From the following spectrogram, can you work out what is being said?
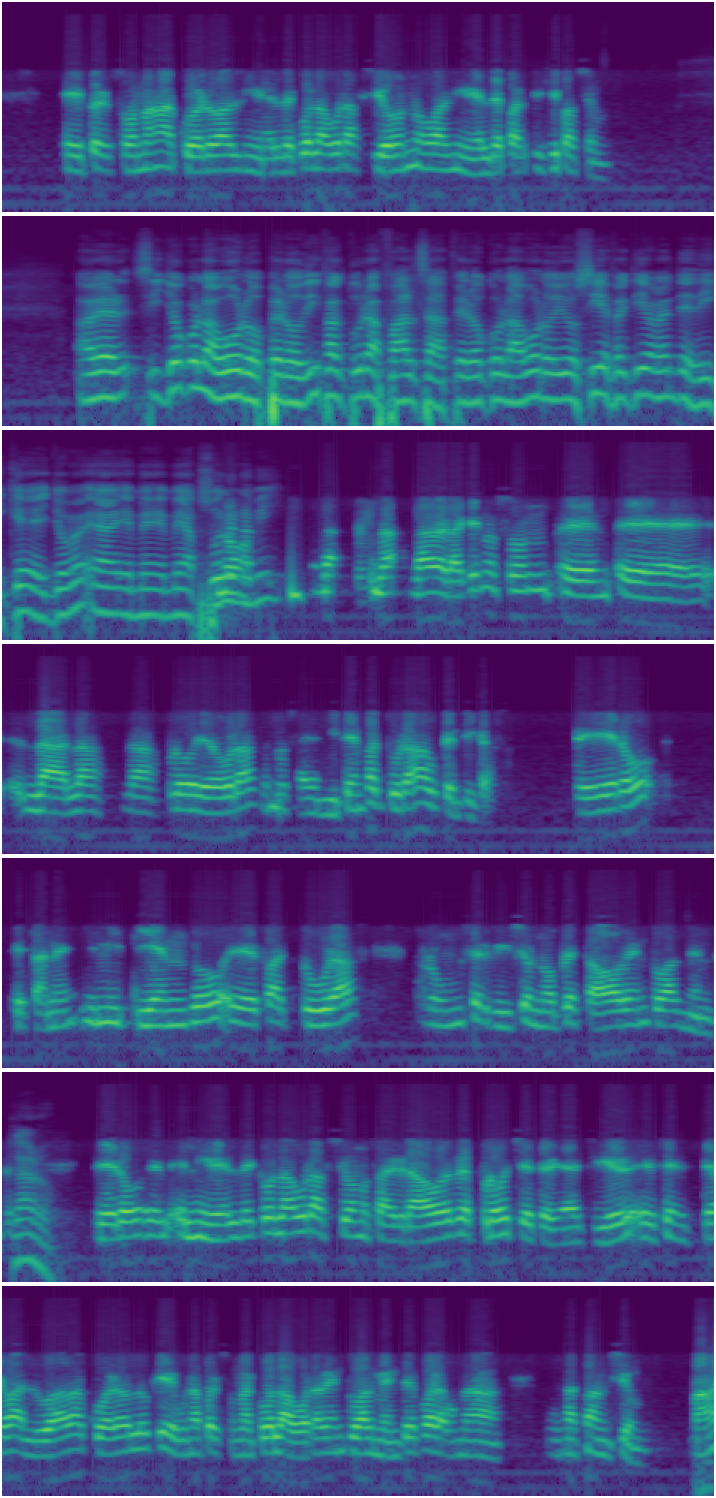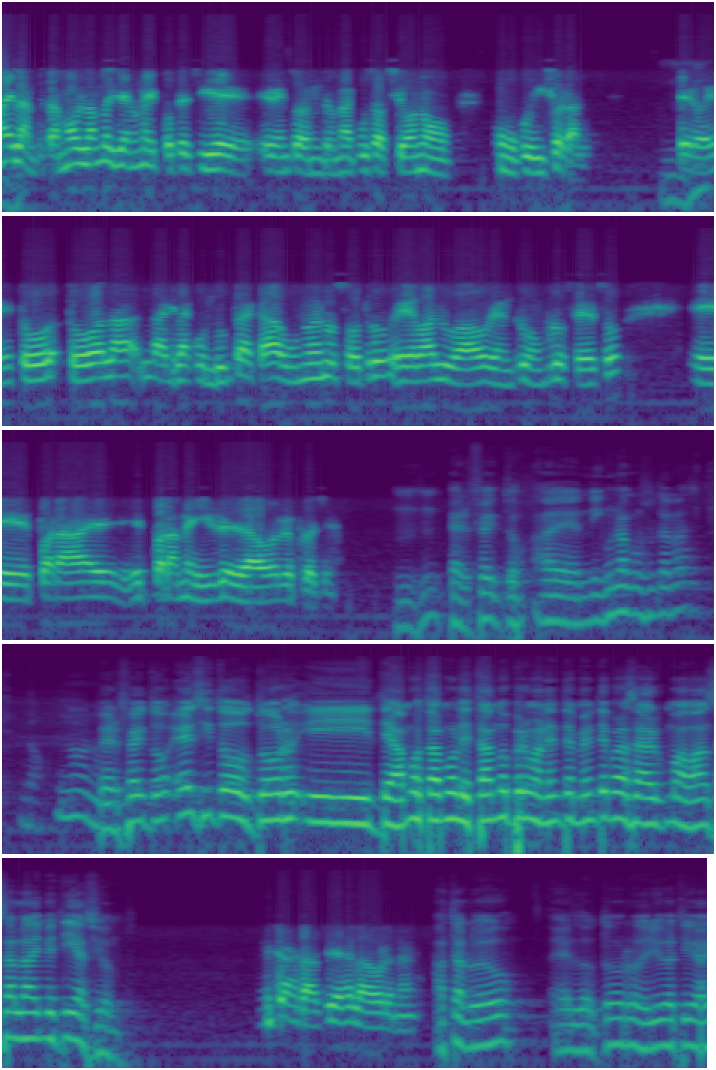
eh, personas de acuerdo al nivel de colaboración o al nivel de participación. A ver, si yo colaboro, pero di factura falsa, pero colaboro, digo, sí, efectivamente di, que ¿Yo me, eh, me, absuelven a mí? La, la, verdad que no son, eh, eh la, las proveedoras nos emiten facturas auténticas, pero están emitiendo facturas por un servicio no prestado eventualmente. Claro pero el, nivel de colaboración, o sea, el grado de reproche, te voy a decir, se evalúa de acuerdo a lo que una persona colabora eventualmente para una, una sanción. Más adelante, estamos hablando ya en una hipótesis de, eventualmente de una acusación o, un juicio oral. Pero es toda la, la, conducta de cada uno de nosotros es evaluado dentro de un proceso eh, para, eh, para medir el grado de reproche. perfecto. ¿Ninguna consulta más? No. no, no. Perfecto. Éxito, doctor. Y te vamos a estar molestando permanentemente para saber cómo avanza la investigación. Muchas gracias a la orden. Hasta luego, el doctor Rodrigo Estiga.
